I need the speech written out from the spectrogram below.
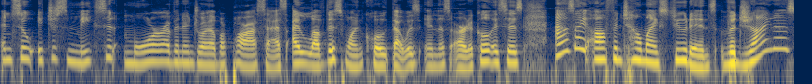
and so it just makes it more of an enjoyable process. I love this one quote that was in this article. It says, "As I often tell my students, vaginas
